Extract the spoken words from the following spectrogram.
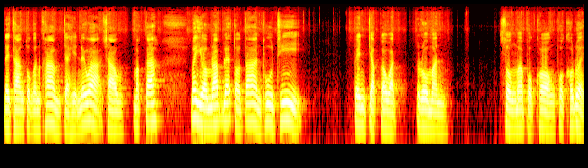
ในทางตรงกันข้ามจะเห็นได้ว่าชาวมักกะไม่ยอมรับและต่อต้านผู้ที่เป็นจักรวรรดิโรมัน ส่งมาปกครองพวกเขาด้วย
